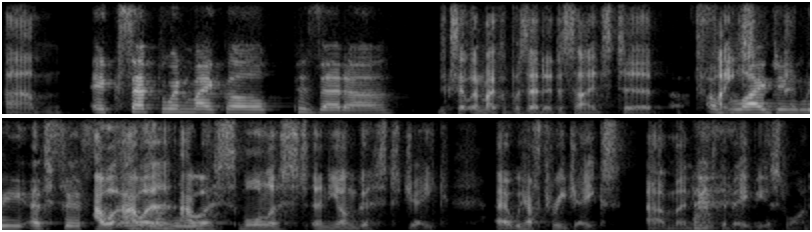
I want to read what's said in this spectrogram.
Um, except when Michael Pezzetta except when Michael Pezzetta decides to obligingly assist our our, our smallest and youngest Jake. Uh, we have three Jakes, um, and he's the babyest one.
